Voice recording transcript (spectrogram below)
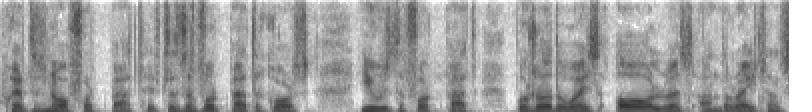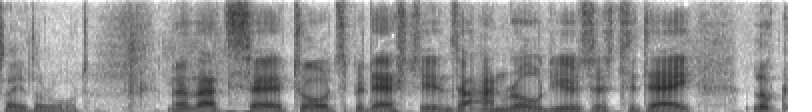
where there's no footpath. If there's a footpath, of course, use the footpath, but otherwise always on the right hand side of the road. Now that's uh, towards pedestrians and road users today. Look,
